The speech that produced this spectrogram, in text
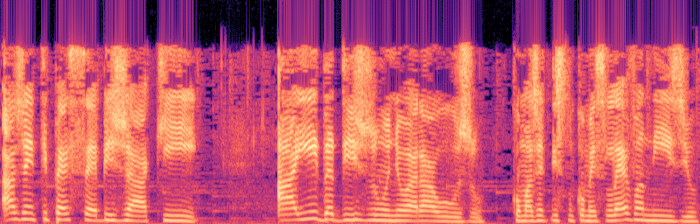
a gente percebe já que a ida de Júnior Araújo, como a gente disse no começo, leva Anísio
